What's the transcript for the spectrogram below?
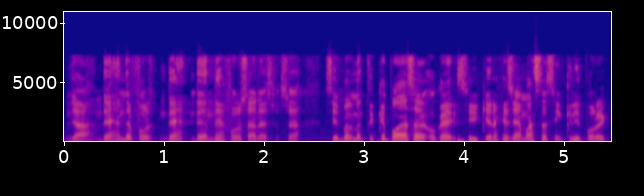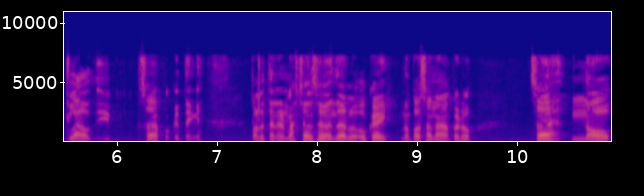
ya, dejen de, for- de- dejen de forzar eso. O sea, simplemente, ¿qué pueden hacer? Ok, si quieres que se llame Assassin's Creed por el cloud y, ¿sabes? Porque tenga, para tener más chance de venderlo, ok, no pasa nada, pero, ¿sabes? No,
